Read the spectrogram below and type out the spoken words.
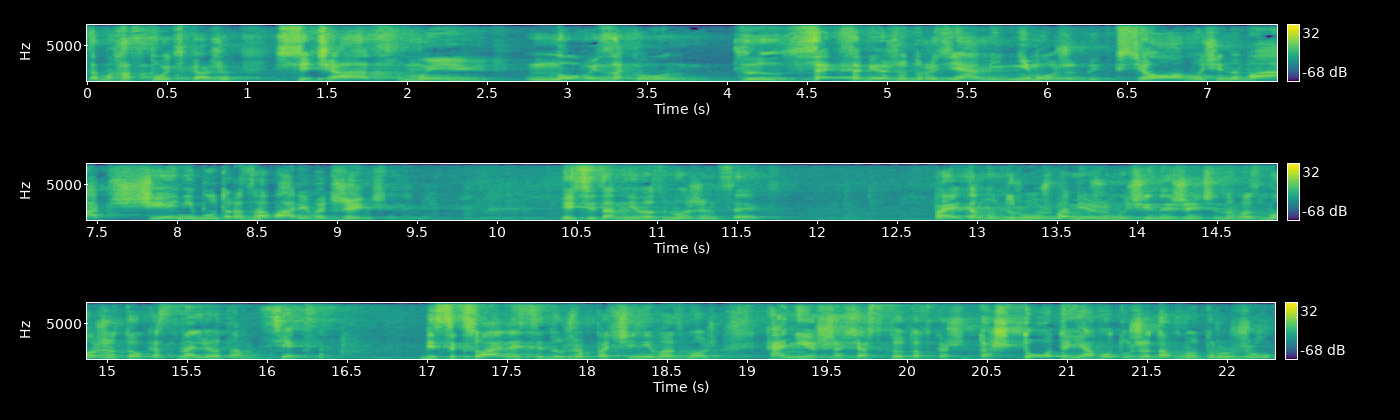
там, Господь скажет, сейчас мы новый закон, секса между друзьями не может быть. Все, мужчины вообще не будут разговаривать с женщинами если там невозможен секс. Поэтому дружба между мужчиной и женщиной возможна только с налетом секса. Без сексуальности дружба почти невозможно. Конечно, сейчас кто-то скажет, да что ты, я вот уже давно дружу.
